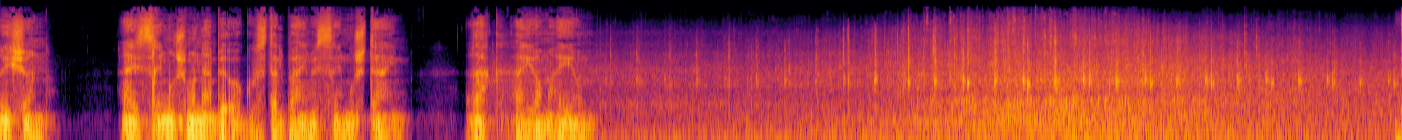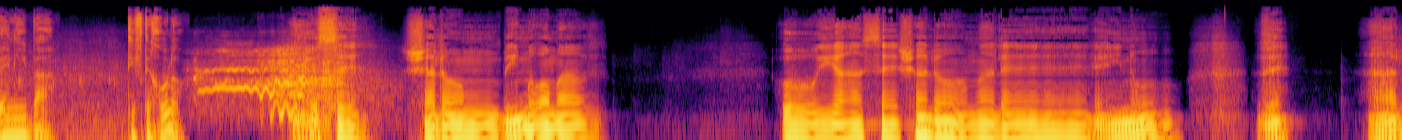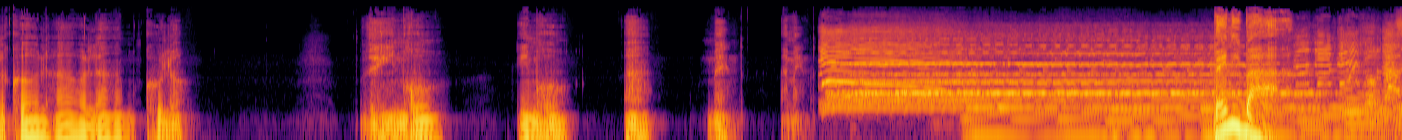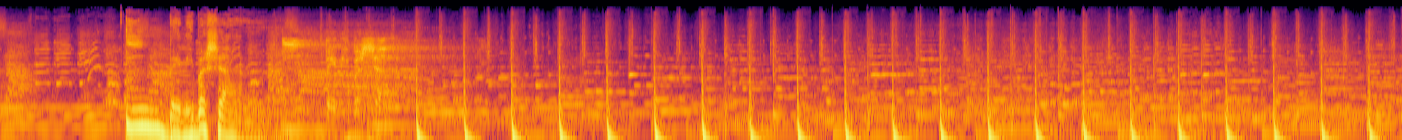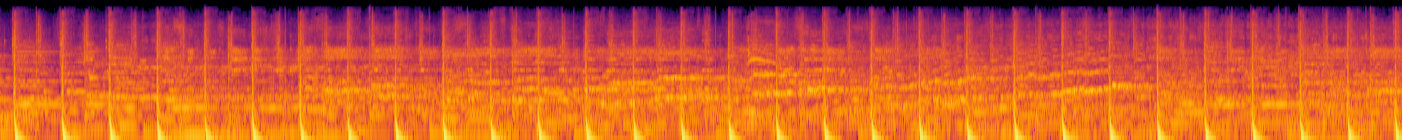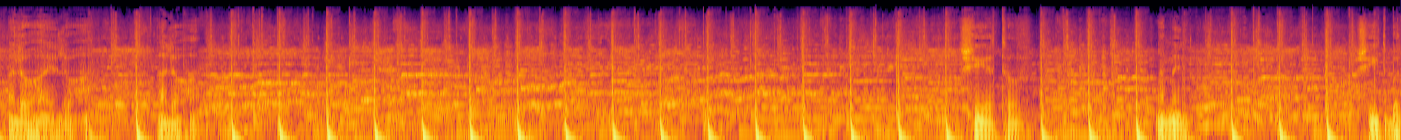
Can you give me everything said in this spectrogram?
ראשון, ה-28 באוגוסט 2022, רק היום היום. בני בא, תפתחו לו. העושה שלום במרומיו, הוא יעשה שלום עלינו, ו... על כל העולם כולו. ואמרו, אמרו, אמן. אמן. בני בא. עם בני בשן. עם בני בשן.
